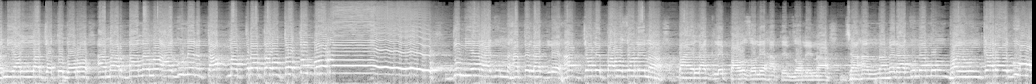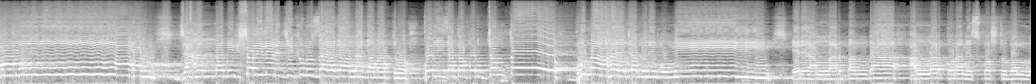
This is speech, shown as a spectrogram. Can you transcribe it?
আমি আল্লাহ যত বড়, আমার বানানো আগুনের তাপমাত্রাটাও তত বড়। দুনিয়ার আগুন হাতে লাগলে হাত জলে পাও জ্বলে না। পায়ে লাগলে পাও জলে হাতে জ্বলে না। জাহান নামের আগুন এমন ভয়ঙ্কর আগুন। জাহান্নামীর শরীরের যে কোনো জায়গায় লাগা মাত্র কলিজাটা পর্যন্ত ভুনা হয়ে যাবে এরে আল্লাহর বান্দা, আল্লাহর কোরআনে স্পষ্ট বলল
